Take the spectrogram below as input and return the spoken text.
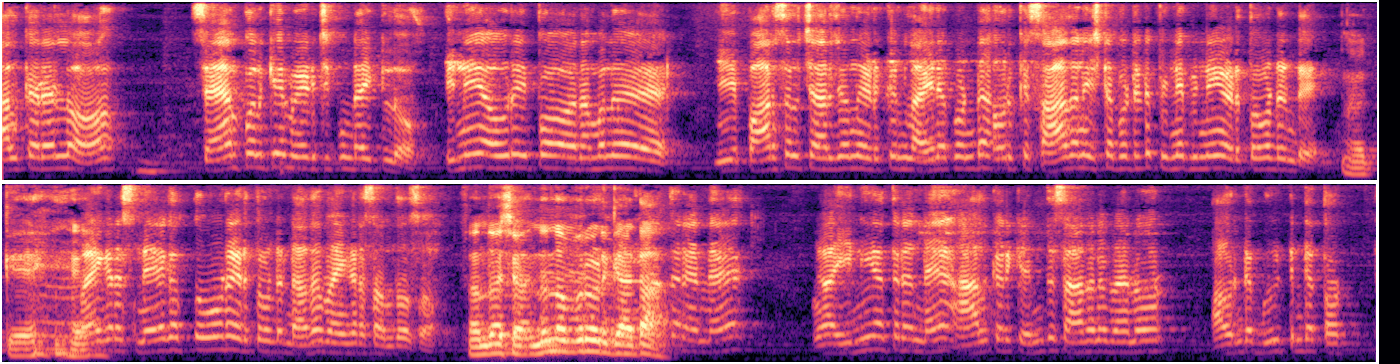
ആൾക്കാരെല്ലോ സാമ്പിൾക്കേ മേടിച്ചിട്ടുണ്ടായിട്ടുള്ളൂ. പിന്നെ അവർ ഇപ്പോ നമ്മൾ ഈ പാർസൽ ചാർജ് ഒന്നും എടുക്കുന്നില്ല. അതിനെ കൊണ്ട് അവർക്ക് സാധനം ഇഷ്ടപ്പെട്ടിട്ട് പിന്നെ പിന്നെയും എടുത്തോണ്ടുണ്ട്. ഓക്കെ. ഭയങ്കര സ്നേഹത്തോടെ എടുത്തോണ്ടുണ്ട്. അതാ ഭയങ്കര സന്തോഷം. സന്തോഷം. നമ്പർ തന്നെ ഇനി അത്ര തന്നെ ആൾക്കാർക്ക് എന്ത് സാധനം വേണോ അവരുടെ വീട്ടിന്റെ തൊട്ട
